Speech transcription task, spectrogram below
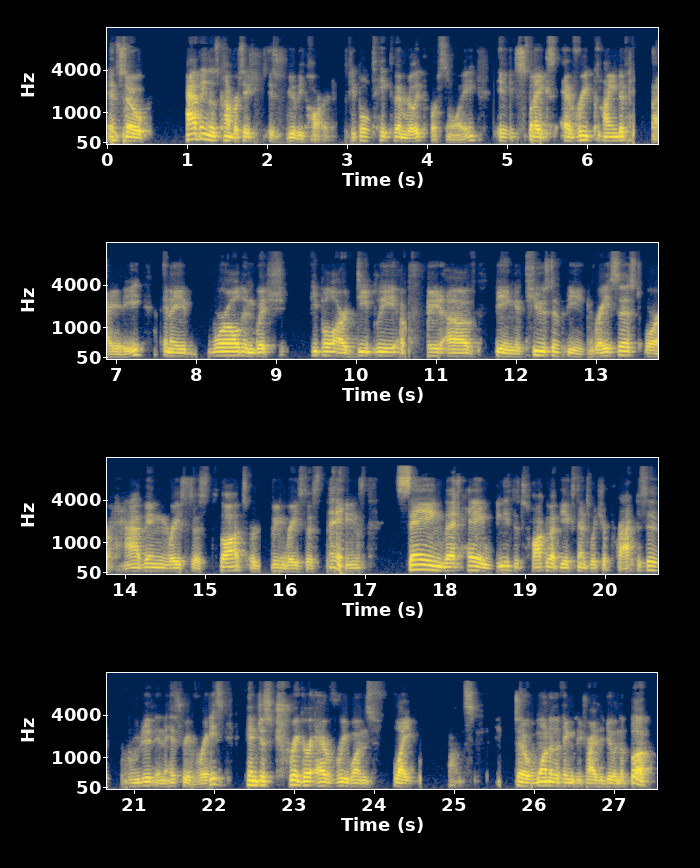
And so having those conversations is really hard. People take them really personally. It spikes every kind of anxiety in a world in which people are deeply afraid of being accused of being racist or having racist thoughts or doing racist things saying that, hey, we need to talk about the extent to which your practices rooted in a history of race can just trigger everyone's flight response. So, one of the things we try to do in the book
